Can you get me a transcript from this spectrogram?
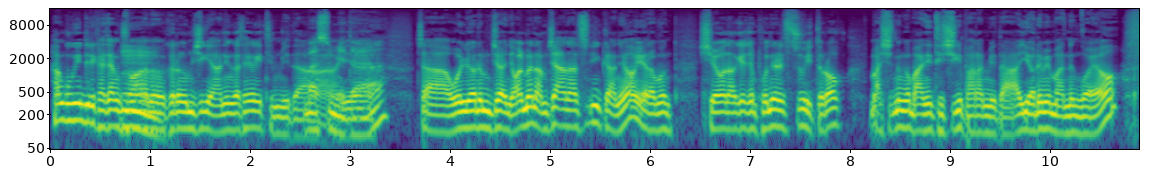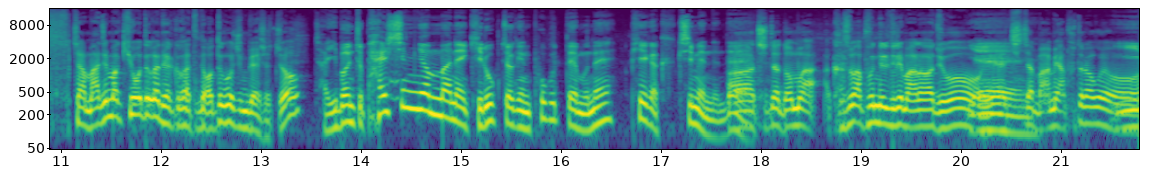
한국인들이 가장 좋아하는 음. 그런 음식이 아닌가 생각이 듭니다. 맞습니다. 예. 자, 올여름 전 얼마 남지 않았으니까요. 여러분 시원하게 좀 보낼 수 있도록 맛있는 거 많이 드시기 바랍니다. 여름에 맞는 거요. 자, 마지막 키워드가 될 것 같은데 어떤 거 준비하셨죠? 자, 이번 주 80년 만에 기록적인 폭우 때문에 피해가 극심했는데 아, 진짜 너무 아, 가슴 아픈 일들이 많아 가지고 예. 예, 진짜 마음이 아프더라고요. 이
